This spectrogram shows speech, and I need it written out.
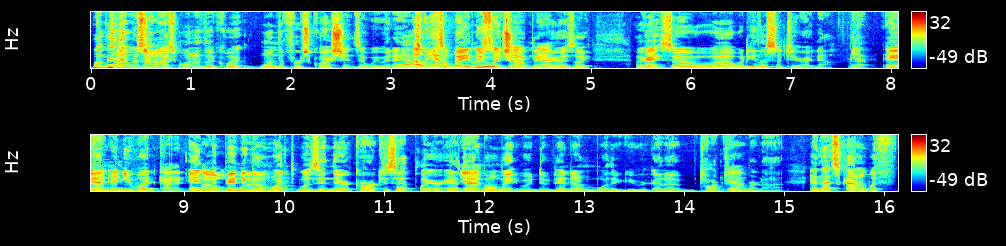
Well, I mean, that was junk. always one of the que- one of the first questions that we would ask Oh, when somebody new would show up in the Yeah. group. It's like, okay, so uh, what do you listen to right now? yeah, and and, and- and you would kind of And oh, depending wow. on what was in their car cassette player at Yeah. that moment would depend on whether you were going to talk to Yeah. them or not. and that's kind of with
